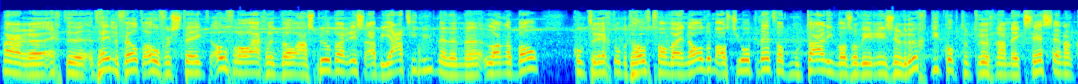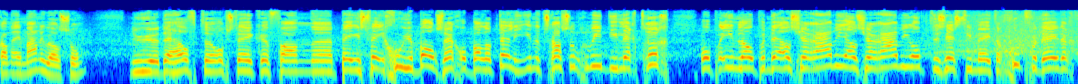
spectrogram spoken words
Maar echt het hele veld oversteekt. Overal eigenlijk wel aanspeelbaar is. Abiati nu met een lange bal. Komt terecht op het hoofd van Wijnaldum. Als hij oplet, want Moutari was alweer in zijn rug. Die kopt hem terug naar Max 6. En dan kan Emanuelson nu de helft opsteken van PSV. Goede bal zeg op Balotelli in het strafschopgebied. Die legt terug op inlopende El Sharawi. El Sharawi op de 16 meter. Goed verdedigd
